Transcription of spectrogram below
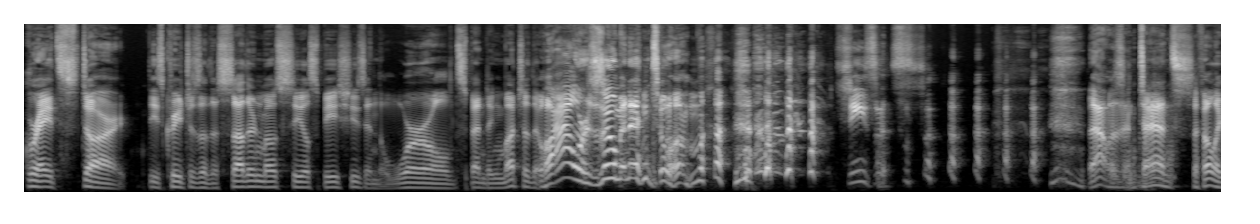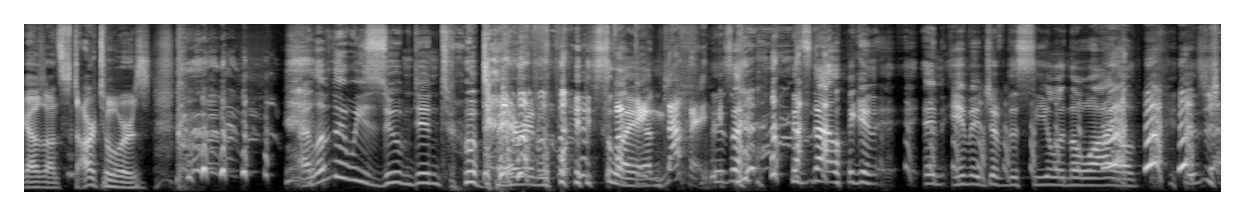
Great start. These creatures are the southernmost seal species in the world, spending much of the. Wow, we're zooming into them. Jesus. that was intense. I felt like I was on Star Tours. I love that we zoomed into a barren wasteland. nothing. It's not, it's not like an an image of the seal in the wild. It's just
